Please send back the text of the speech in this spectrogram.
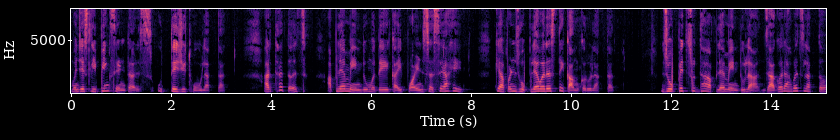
म्हणजे स्लीपिंग सेंटर्स उत्तेजित होऊ लागतात. अर्थातच आपल्या मेंदूमध्ये काही पॉइंट्स असे आहेत की आपण झोपल्यावरच ते काम करू लागतात. झोपेत सुद्धा आपल्या मेंदूला जागं राहावंच लागतं.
